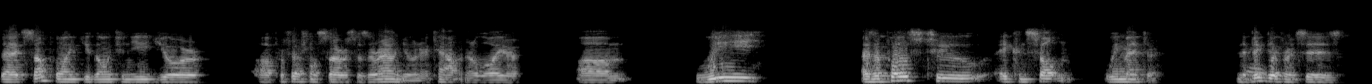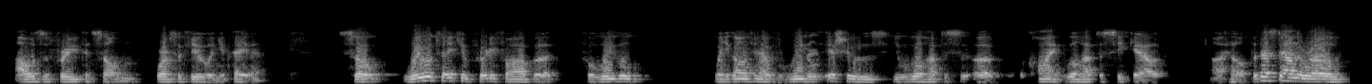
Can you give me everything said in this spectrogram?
that at some point you're going to need your uh, professional services around you, an accountant, a lawyer. Um, we, as opposed to a consultant, we mentor. And the big difference is I was a free consultant, works with you and you pay them. So we will take you pretty far, but for legal, when you're going to have legal issues, you will have to, uh, a client will have to seek out uh, help. But that's down the road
